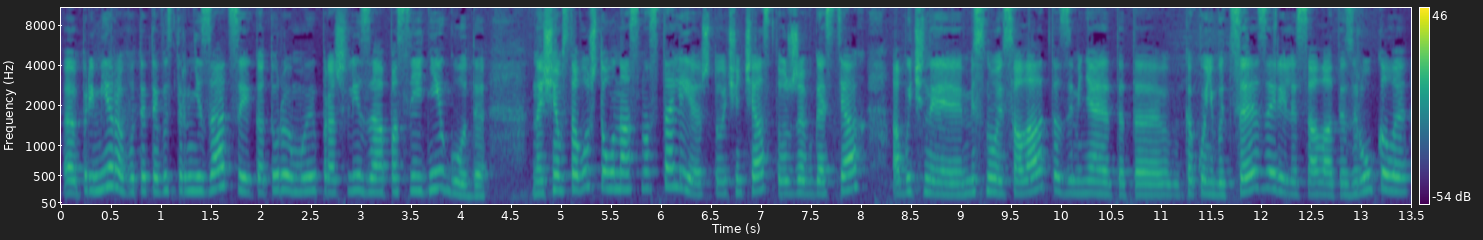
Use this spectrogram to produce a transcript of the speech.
э, примеров вот этой вестернизации, которую мы прошли за последние годы. Начнем с того, что у нас на столе, что очень часто уже в гостях обычный мясной салат заменяет это какой-нибудь цезарь или салат из руколы.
